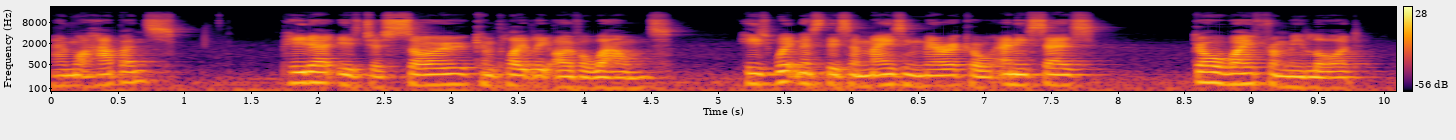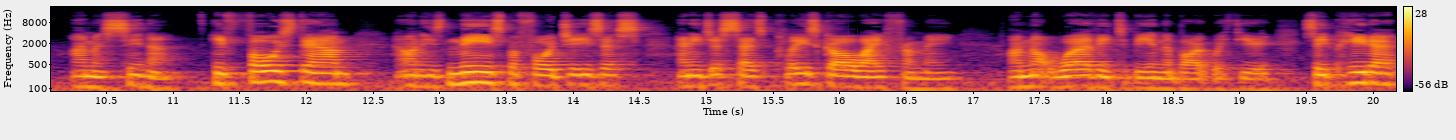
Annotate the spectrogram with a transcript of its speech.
And what happens? Peter is just so completely overwhelmed. He's witnessed this amazing miracle and he says, Go away from me, Lord. I'm a sinner. He falls down on his knees before Jesus and he just says, Please go away from me. I'm not worthy to be in the boat with you. See, Peter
